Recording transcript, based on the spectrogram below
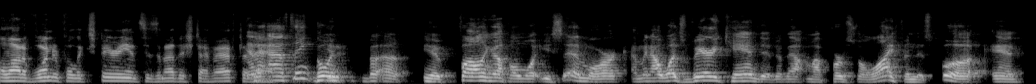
a lot of wonderful experiences and other stuff after and that. I think going, uh, you know, following up on what you said, Mark. I mean, I was very candid about my personal life in this book, and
